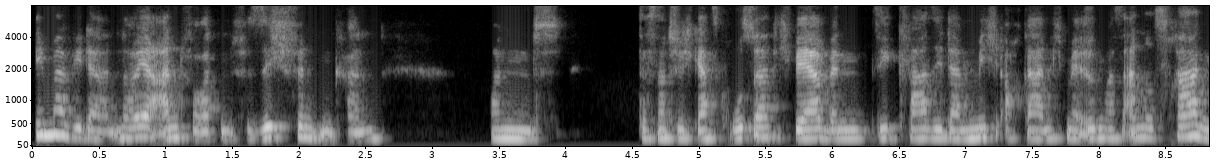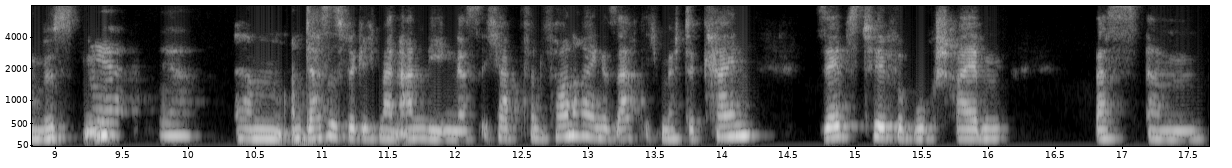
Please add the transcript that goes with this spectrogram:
immer wieder neue Antworten für sich finden können. Und das natürlich ganz großartig wäre, wenn sie quasi dann mich auch gar nicht mehr irgendwas anderes fragen müssten. Ja, ja. Ähm, und das ist wirklich mein Anliegen. Dass ich habe von vornherein gesagt, ich möchte kein Selbsthilfebuch schreiben, was ähm,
